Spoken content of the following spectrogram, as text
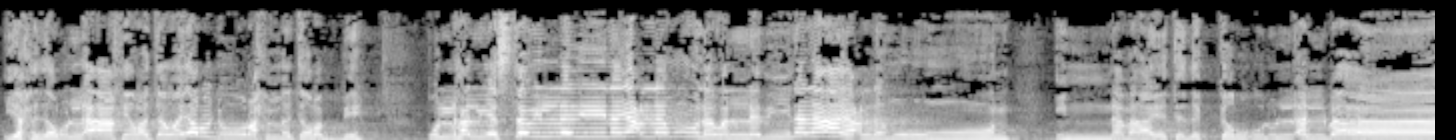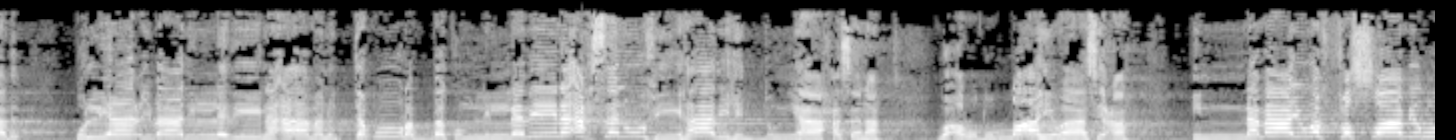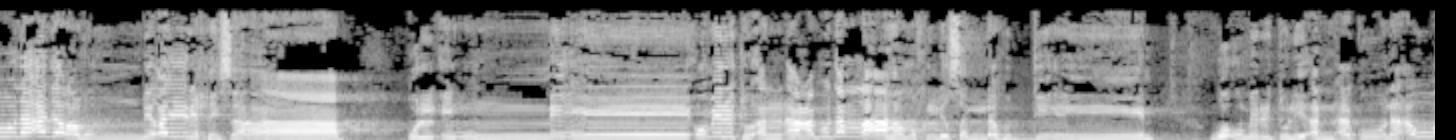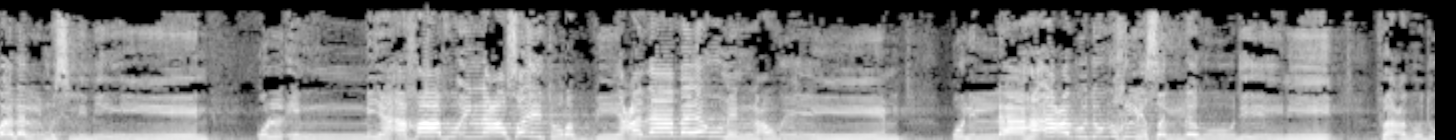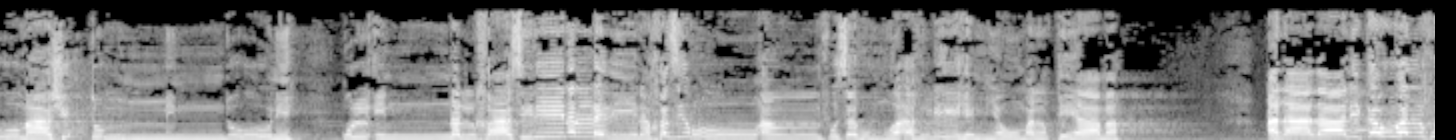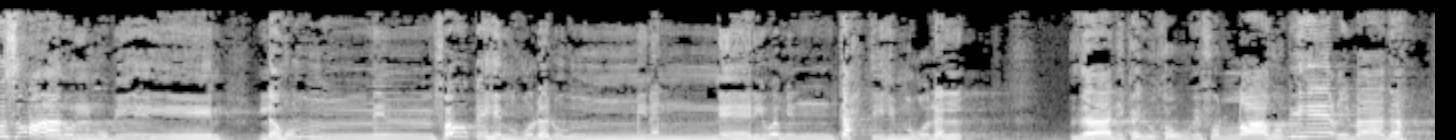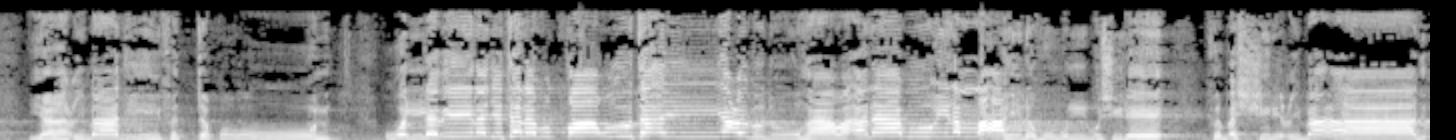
يحذر الآخرة ويرجو رحمة ربه. قل هل يستوي الذين يعلمون والذين لا يعلمون؟ إنما يتذكر أولو الألباب. قل يا عباد الذين امنوا اتقوا ربكم للذين احسنوا في هذه الدنيا حسنه وارض الله واسعه انما يوفى الصابرون اجرهم بغير حساب قل اني امرت ان اعبد الله مخلصا له الدين وأمرت لأن أكون أول المسلمين. قل إني أخاف إن عصيت ربي عذاب يوم عظيم. قل الله أعبد مخلصا له ديني. فاعبدوا ما شئتم من دونه. قل إن الخاسرين الذين خسروا أنفسهم وأهليهم يوم القيامة. ألا ذلك هو الخسران المبين لهم من فوقهم ظلل من النار ومن تحتهم ظلل ذلك يخوف الله به عباده يا عبادي فاتقون والذين اجتنبوا الطاغوت أن يعبدوها وأنابوا إلى الله لهم البشر فبشر عباد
